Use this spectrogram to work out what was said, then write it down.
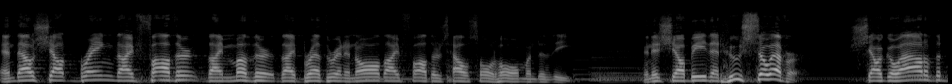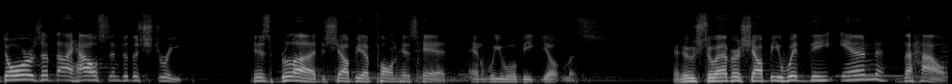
And thou shalt bring thy father, thy mother, thy brethren, and all thy father's household home unto thee. And it shall be that whosoever shall go out of the doors of thy house into the street, his blood shall be upon his head, and we will be guiltless. And whosoever shall be with thee in the house,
